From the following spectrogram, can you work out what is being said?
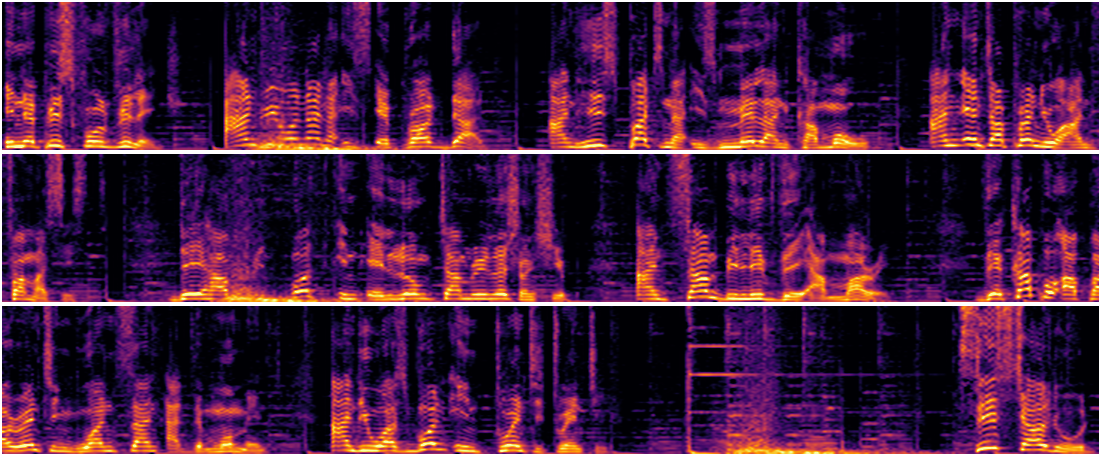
in a peaceful village. Andrew Onana is a proud dad and his partner is Melan Kamo, an entrepreneur and pharmacist. They have been both in a long-term relationship and some believe they are married. The couple are parenting one son at the moment and he was born in 2020. Since childhood,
